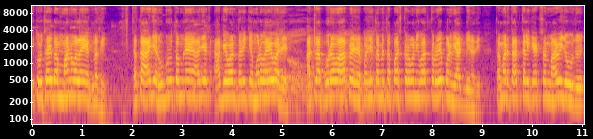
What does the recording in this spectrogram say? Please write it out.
એ તો સાહેબ આમ માનવા લાયક નથી. છતાં આજે રૂબરૂ તમને આજે એક આગેવાન તરીકે મળવા આવ્યા છે. આટલા પુરાવા આપે છે. પછી તમે તપાસ કરવાની વાત કરો એ પણ વ્યાજબી નથી. તમારે તાત્કાલિક એક્શનમાં આવી જવું જોઈએ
